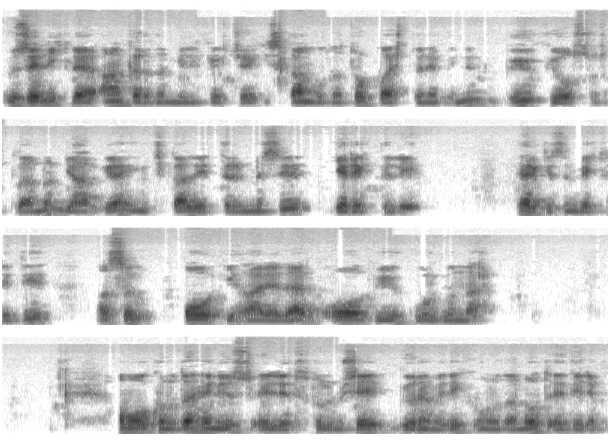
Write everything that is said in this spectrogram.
özellikle Ankara'da Melih Gökçek, İstanbul'da Topbaş döneminin büyük yolsuzluklarının yargıya intikal ettirilmesi gerekliliği. Herkesin beklediği asıl o ihaleler, o büyük vurgunlar. Ama o konuda henüz elle tutulur bir şey göremedik. Onu da not edelim.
